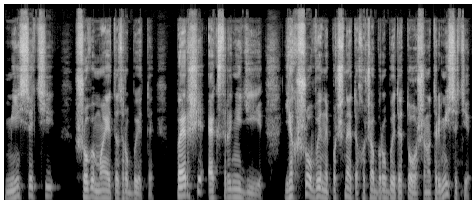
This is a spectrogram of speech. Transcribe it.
місяці. Що ви маєте зробити? Перші екстрені дії. Якщо ви не почнете хоча б робити того, що на три місяці,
